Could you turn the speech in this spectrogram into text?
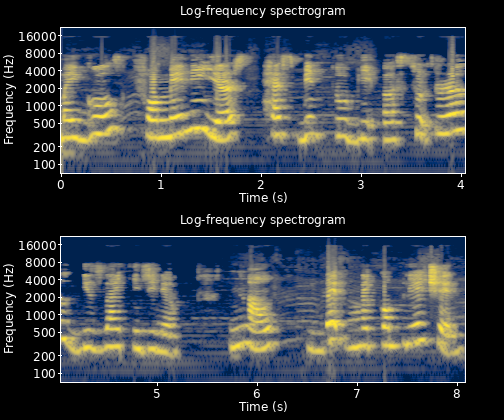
My goal for many years has been to be a structural design engineer. Now that my completion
